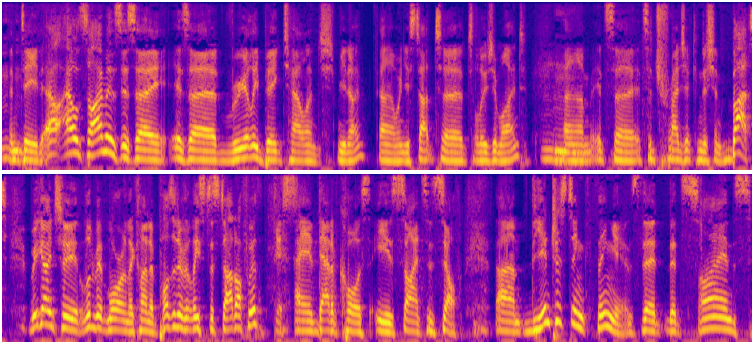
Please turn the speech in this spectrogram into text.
Indeed. Al- Alzheimer's is a is a really big challenge, you know, uh, when you start to, to lose your mind. Um, it's a it's a tragic condition. But we're going to a little bit more on the kind of positive, at least to start off with. Yes. And that, of course, is science itself. Um, the interesting thing is that that science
